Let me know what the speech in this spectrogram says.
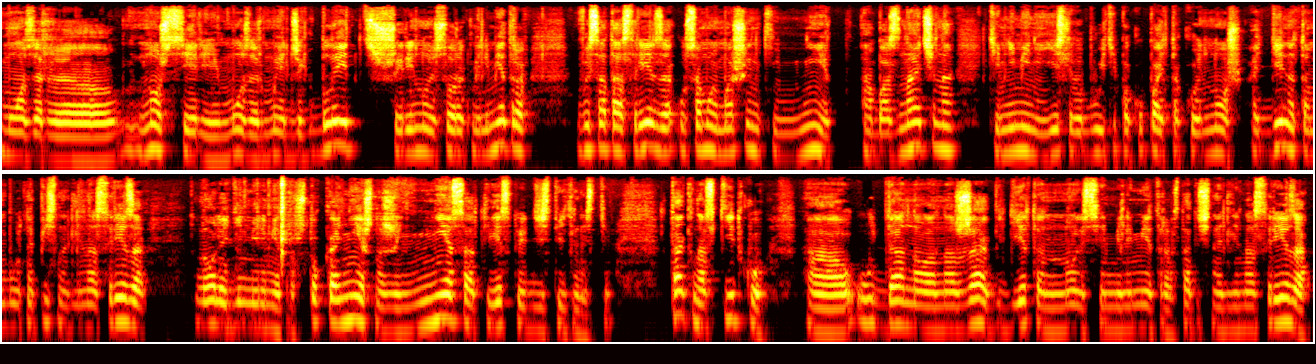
Moser. Э, нож серии Moser Magic Blade с шириной 40 мм. Высота среза у самой машинки не обозначена. Тем не менее, если вы будете покупать такой нож отдельно, там будет написано длина среза 0,1 мм, что, конечно же, не соответствует действительности. Так, на скидку а, у данного ножа где-то 0,7 мм остаточная длина среза.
